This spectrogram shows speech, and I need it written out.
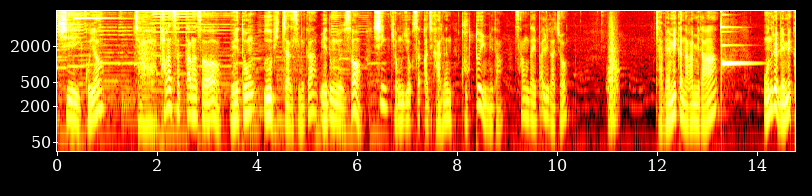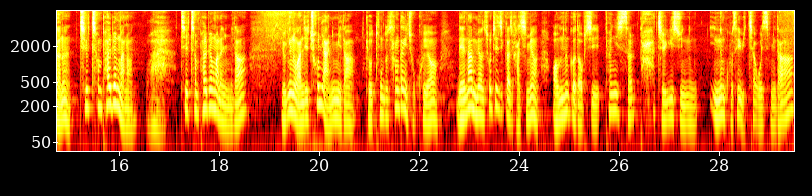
시에 있고요. 자, 파란색 따라서 외동읍 있지 않습니까? 외동읍에서 신경주 역사까지 가는 국도입니다. 상당히 빨리 가죠. 자, 매매가 나갑니다. 오늘의 매매가는 7,800만 원. 와, 7,800만 원입니다. 여기는 완전히 촌이 아닙니다. 교통도 상당히 좋고요. 내남면 소재지까지 가시면 없는 것 없이 편의시설 다 즐길 수 있는, 있는 곳에 위치하고 있습니다.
